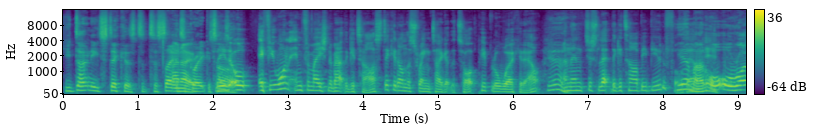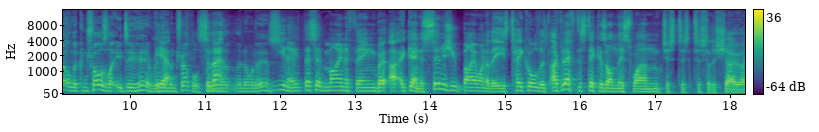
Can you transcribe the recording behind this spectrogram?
You don't need stickers to, to say I it's know. a great So guitar. these are all, if you want information about the guitar, stick it on the swing tag at the top. People will work it out. Yeah. And then just let the guitar be beautiful. yeah, man. Or, or right on the controls like you do here, rhythm Yeah. and trebles, so, So they, that- know, they know what it is. you know that's a minor thing but uh, again as soon as you buy one of these take all the i've left the stickers on this one just to, to sort of show I,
